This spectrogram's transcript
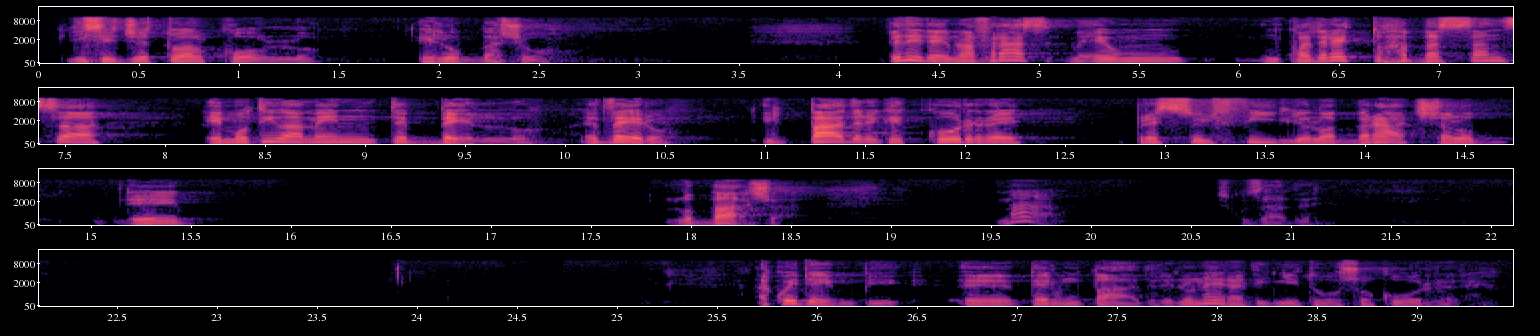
gli si gettò al collo e lo baciò. Vedete, è una frase, è un, un quadretto abbastanza emotivamente bello, è vero. Il padre che corre presso il figlio, lo abbraccia lo, e lo bacia. Ma, scusate, a quei tempi eh, per un padre non era dignitoso correre.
